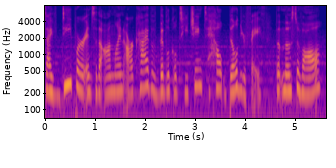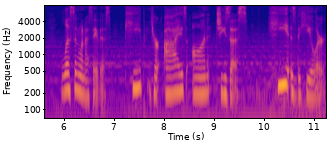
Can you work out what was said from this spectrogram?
Dive deeper into the online archive of biblical teaching to help build your faith. But most of all, listen when I say this keep your eyes on Jesus. He is the healer,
